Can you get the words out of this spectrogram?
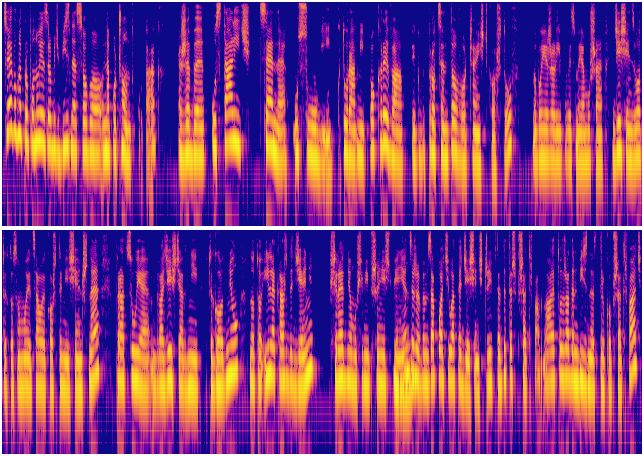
co ja w ogóle proponuję zrobić biznesowo na początku, tak? Żeby ustalić cenę usługi, która mi pokrywa jakby procentowo część kosztów, no bo jeżeli powiedzmy ja muszę 10 zł, to są moje całe koszty miesięczne, pracuję 20 dni w tygodniu, no to ile każdy dzień średnio musi mi przynieść pieniędzy, żebym zapłaciła te 10, czyli wtedy też przetrwam. No ale to żaden biznes tylko przetrwać,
